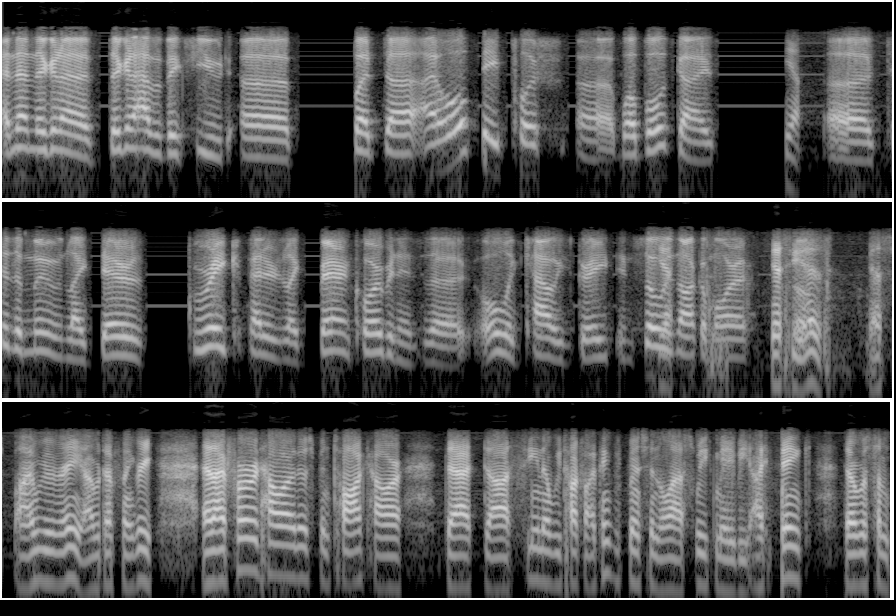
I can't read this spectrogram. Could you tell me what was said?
And then they're gonna they're gonna have a big feud. Uh, but uh, I hope they push uh, well both guys. Yeah. Uh, to the moon, like they're great competitors. Like Baron Corbin is. Uh, holy cow, he's great, and so Yeah. is Nakamura. yes, he is. Yes, I would agree. I would definitely agree. And I've heard, how there's been talk, however, that uh, Cena. We talked about. I think we mentioned the last week, maybe. I think there was some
